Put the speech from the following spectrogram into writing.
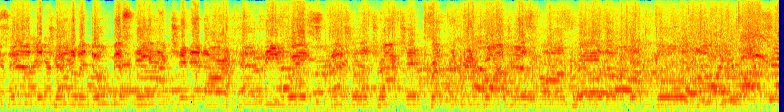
Ladies and gentlemen. Don't miss the action in our heavyweight special attraction. Grim Rogers, Andrei the Pitbull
